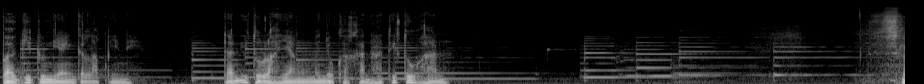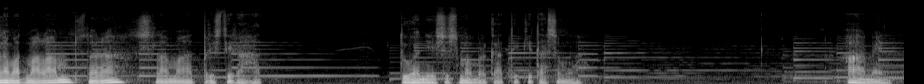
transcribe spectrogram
bagi dunia yang gelap ini. Dan itulah yang menyukakan hati Tuhan. Selamat malam, saudara. Selamat beristirahat. Tuhan Yesus memberkati kita semua. Amin.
